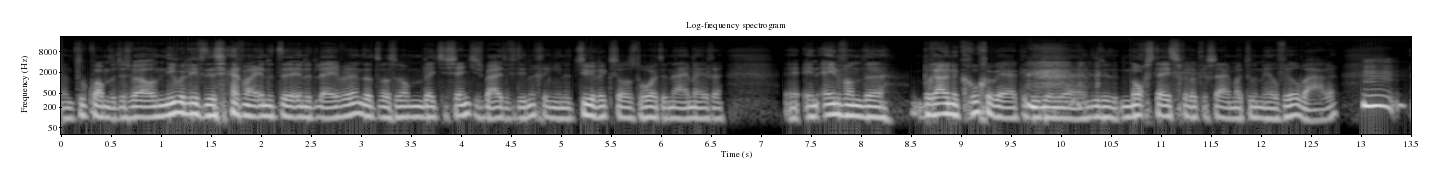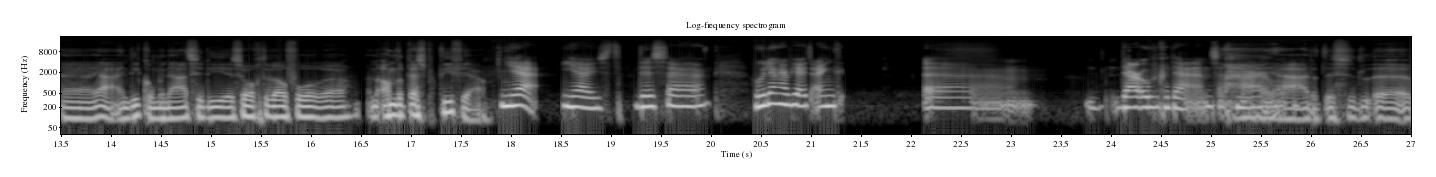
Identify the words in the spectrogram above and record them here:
en, toen kwam er dus wel een nieuwe liefde zeg maar, in, het, in het leven. Dat was om een beetje centjes bij te verdienen. Ging je natuurlijk, zoals het hoort in Nijmegen, in een van de bruine kroegen werken. Die er, die er nog steeds gelukkig zijn, maar toen heel veel waren. Mm. Uh, ja, en die combinatie die zorgde wel voor uh, een ander perspectief, ja. Ja, juist. Dus uh, hoe lang heb je uiteindelijk daarover gedaan, zeg maar? Ah, ja, dat is uh,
